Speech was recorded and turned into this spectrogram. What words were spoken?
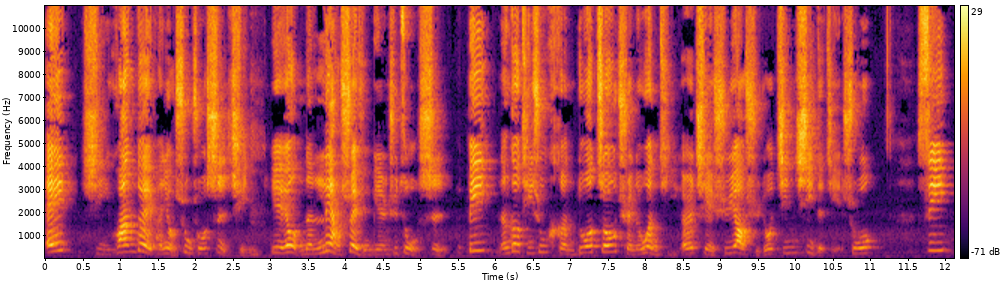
：A 喜欢对朋友诉说事情，也有能量说服别人去做事。B 能够提出很多周全的问题，而且需要许多精细的解说。C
